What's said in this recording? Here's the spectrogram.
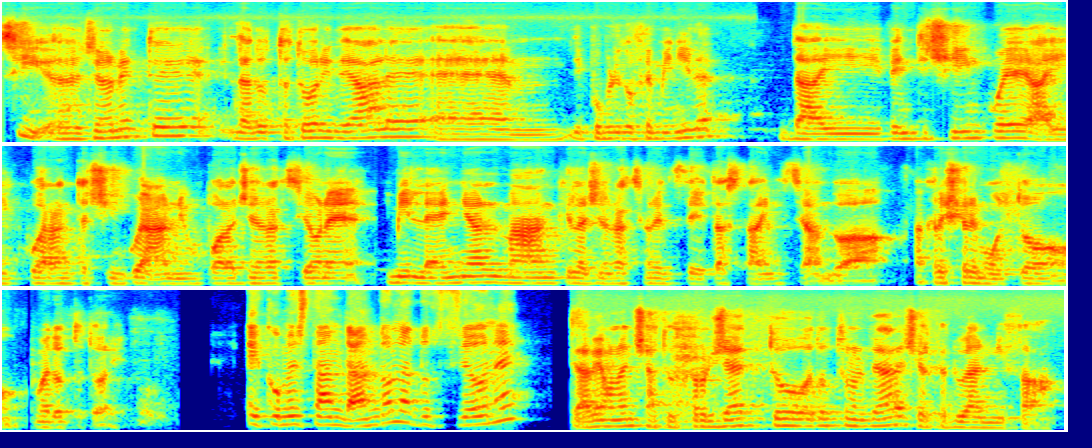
Sì, eh, generalmente l'adottatore ideale è um, il pubblico femminile dai 25 ai 45 anni, un po' la generazione millennial, ma anche la generazione Z sta iniziando a, a crescere molto come adottatori. E come sta andando l'adozione? Abbiamo lanciato il progetto Adotto Alveare circa due anni fa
